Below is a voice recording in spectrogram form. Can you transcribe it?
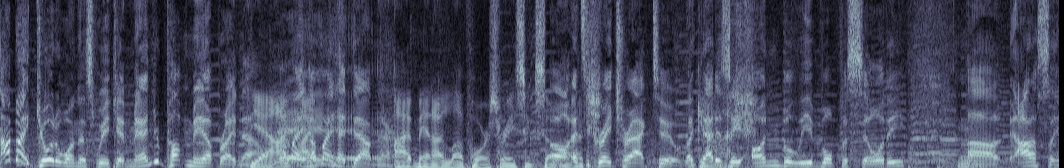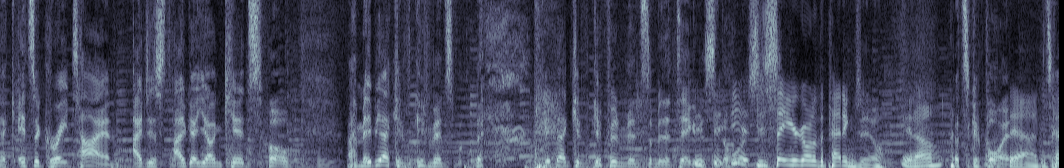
I might go to one this weekend, man. You're pumping me up right now. Yeah, I, I- might, I, I- might head down there. I man, I love horse racing so oh, much. it's a great track too. Like that is Gosh. a unbelievable facility. Hmm. Uh, honestly, like, it's a great time. I just I've got young kids, so uh, maybe I can convince maybe I can convince them to take them to see the Yeah, horse. just say you're going to the petting zoo. You know. That's a good point. Yeah, the That's a good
